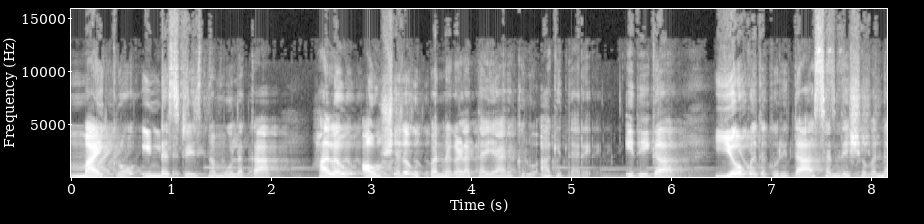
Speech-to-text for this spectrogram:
ಮೈಕ್ರೋ ಇಂಡಸ್ಟ್ರೀಸ್ನ ಮೂಲಕ ಹಲವು ಔಷಧ ಉತ್ಪನ್ನಗಳ ತಯಾರಕರು ಆಗಿದ್ದಾರೆ. ಇದೀಗ ಯೋಗದ ಕುರಿತ ಸಂದೇಶವನ್ನ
